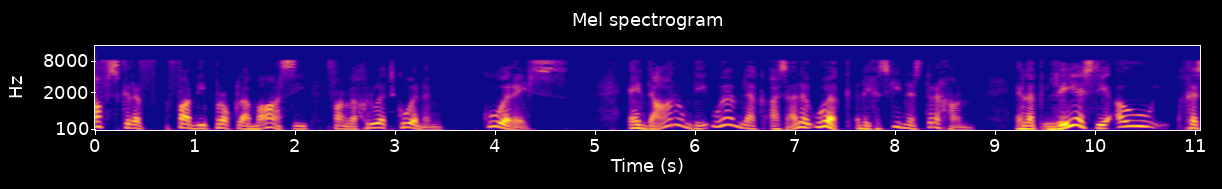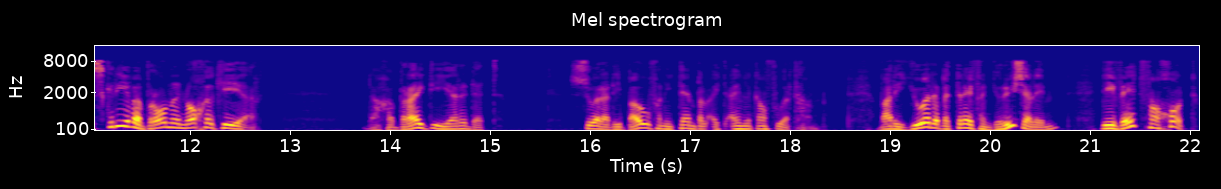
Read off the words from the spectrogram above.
afskrif van die proklamasie van hulle groot koning Kores. En daarom die oomblik as hulle ook in die geskiedenis teruggaan en hulle lees die ou geskrewe bronne nog 'n keer, dan gebruik die Here dit sodat die bou van die tempel uiteindelik kan voortgaan. Wat die Jode betref in Jerusalem, die wet van God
